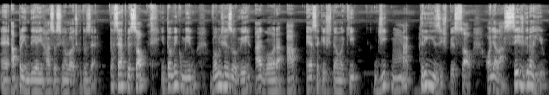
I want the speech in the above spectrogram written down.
é, aprender aí raciocínio lógico do zero. Tá certo, pessoal? Então vem comigo, vamos resolver agora a, essa questão aqui de matrizes, pessoal. Olha lá, 6 Gran Rio.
